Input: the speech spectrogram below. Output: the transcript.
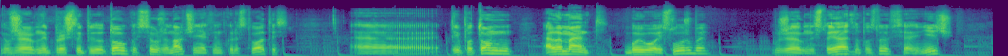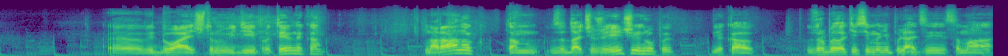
Вже вони пройшли підготовку, все, вже навчення, як ним користуватись. Е, і потім елемент бойової служби. Вже вони стоять на посту вся ніч. Е, відбивають штурмові дії противника. На ранок там задачі вже іншої групи, яка зробила ті всі маніпуляції сама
